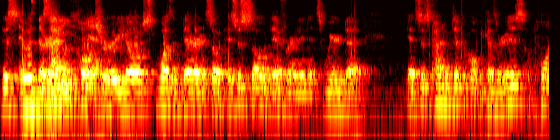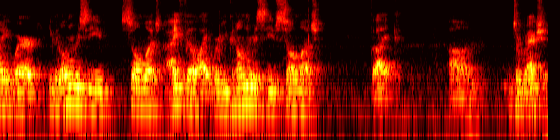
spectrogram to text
this It was the this type of culture, you know, it just wasn't there, and so it's just so different, and it's weird to. It's just kind of difficult because there is a point where you can only receive so much. I feel like where you can only receive so much, like, um, direction,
